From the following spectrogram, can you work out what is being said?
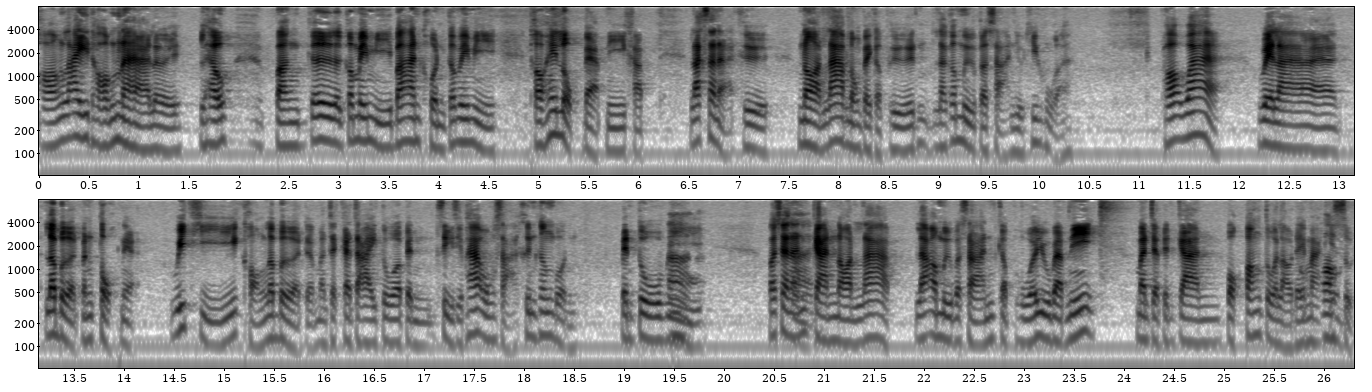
ท้องไร่ท้องนาเลย แล้วบังเกอร์ก็ไม่มีบ้านคนก็ไม่มี เขาให้หลบแบบนี้ครับ ลักษณะคือนอนราบลงไปกับพื้น แล้วก็มือประสานอยู่ที่หัว เพราะว่าเวลาระเบิดมันตกเนี่ย วิถีของระเบิดอะมันจะกระจายตัวเป็น 45 องศาขึ้นข้างบน เป็นตัววีอ่าเพราะฉะนั้นใช่การนอนราบแล้วเอามือประสานกับหัวอยู่แบบนี้ มันจะเป็นการปกป้องตัวเราได้มากที่สุด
